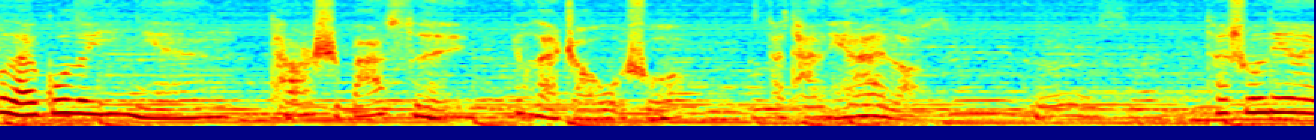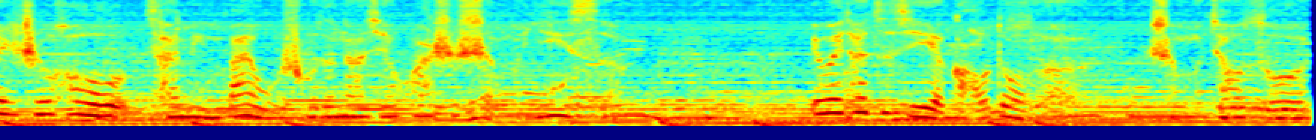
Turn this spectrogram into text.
后来过了一年，他二十八岁，又来找我说他谈恋爱了。他说恋爱之后才明白我说的那些话是什么，因为他自己也搞懂了什么叫做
